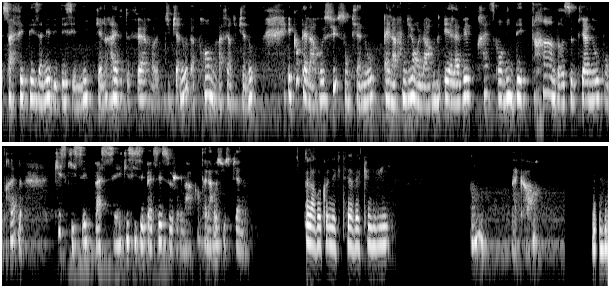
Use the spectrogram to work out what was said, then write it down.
ça fait des années, des décennies qu'elle rêve de faire euh, du piano, d'apprendre à faire du piano. Et quand elle a reçu son piano, elle a fondu en larmes et elle avait presque envie d'étreindre ce piano contre elle. Qu'est-ce qui s'est passé? Qu'est-ce qui s'est passé ce jour-là quand elle a reçu ce piano? Elle a reconnecté avec une vie. Oh, D'accord. Mmh.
